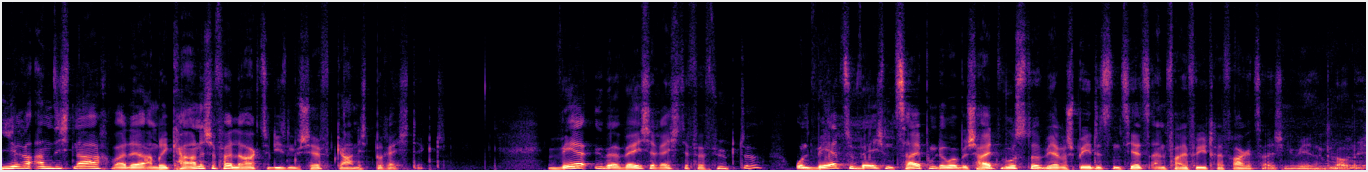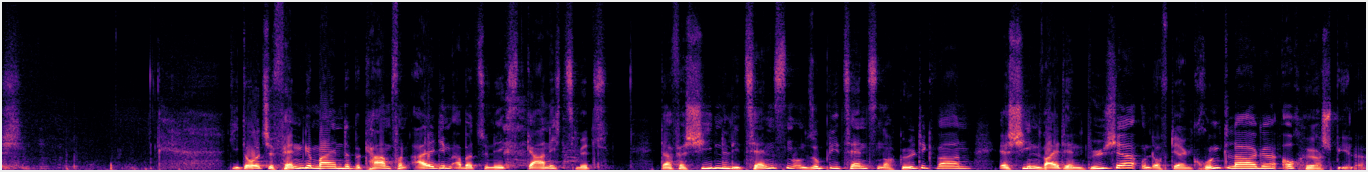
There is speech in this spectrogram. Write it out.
Ihrer Ansicht nach war der amerikanische Verlag zu diesem Geschäft gar nicht berechtigt. Wer über welche Rechte verfügte und wer zu welchem Zeitpunkt darüber Bescheid wusste, wäre spätestens jetzt ein Fall für die drei Fragezeichen gewesen, glaube ich. Die deutsche Fangemeinde bekam von all dem aber zunächst gar nichts mit. Da verschiedene Lizenzen und Sublizenzen noch gültig waren, erschienen weiterhin Bücher und auf deren Grundlage auch Hörspiele.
